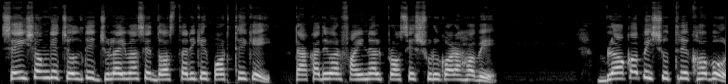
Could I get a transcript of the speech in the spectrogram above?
সেই সঙ্গে চলতি জুলাই মাসের দশ তারিখের পর থেকেই টাকা দেওয়ার ফাইনাল প্রসেস শুরু করা হবে। ব্লক অফিস সূত্রে খবর,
